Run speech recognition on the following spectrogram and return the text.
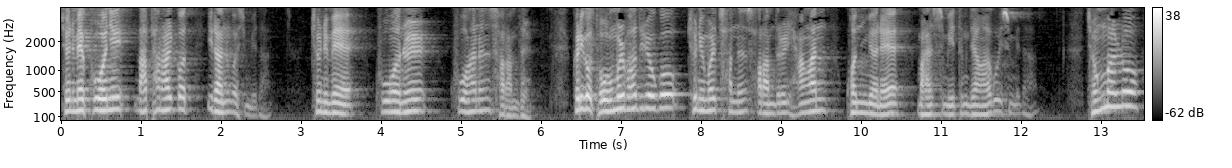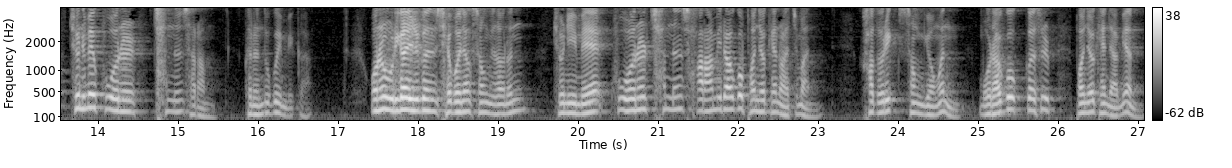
주님의 구원이 나타날 것이라는 것입니다. 주님의 구원을 구하는 사람들, 그리고 도움을 받으려고 주님을 찾는 사람들을 향한 권면의 말씀이 등장하고 있습니다. 정말로 주님의 구원을 찾는 사람, 그는 누구입니까? 오늘 우리가 읽은 세번역 성서는 주님의 구원을 찾는 사람이라고 번역해 놨지만 카톨릭 성경은 뭐라고 그것을 번역했냐면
